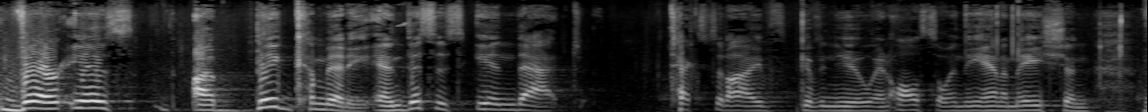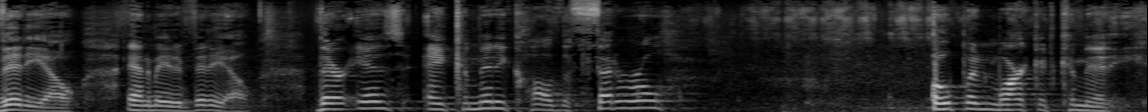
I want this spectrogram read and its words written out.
there is a big committee, and this is in that text that I've given you and also in the animation video, animated video. There is a committee called the Federal Open Market Committee.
